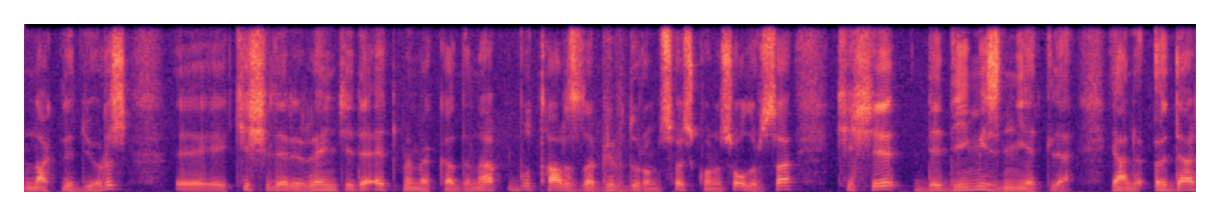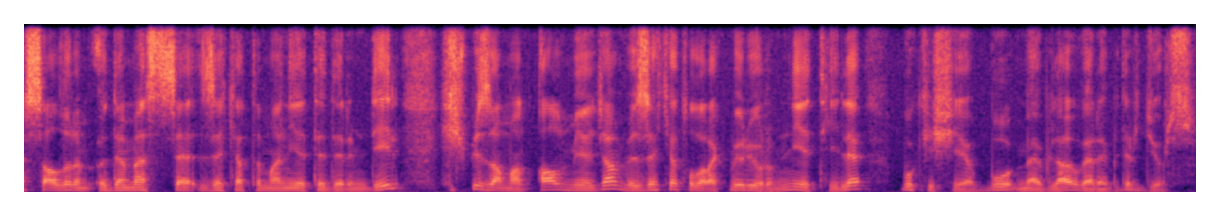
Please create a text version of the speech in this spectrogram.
naklediyoruz. E, kişileri rencide etmemek adına bu tarzda bir durum söz konusu olursa kişi dediğimiz niyetle yani öderse alırım ödemezse zekatıma niyet ederim değil hiçbir zaman almayacağım ve zekat olarak veriyorum niyetiyle bu kişiye bu meblağı verebilir diyoruz.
